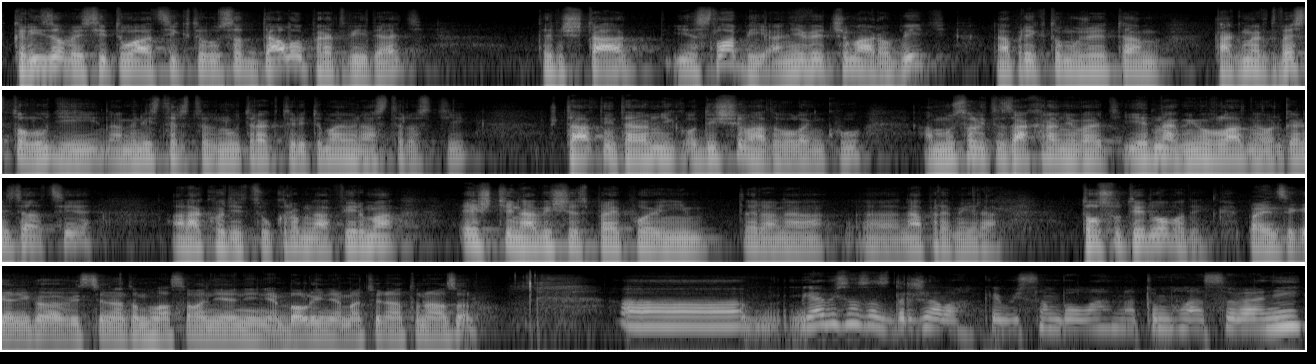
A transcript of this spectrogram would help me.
v krízovej situácii, ktorú sa dalo predvídať, ten štát je slabý a nevie, čo má robiť, napriek tomu, že je tam takmer 200 ľudí na ministerstve vnútra, ktorí to majú na starosti. Štátny tajomník odišiel na dovolenku a museli to zachraňovať jednak mimovládne organizácie a nakoniec súkromná firma, ešte navyše s prepojením teda na, na premiéra. To sú tie dôvody. Pani Cigániková, vy ste na tom hlasovaní ani neboli. Nemáte na to názor? Uh, ja by som sa zdržala, keby som bola na tom hlasovaní.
